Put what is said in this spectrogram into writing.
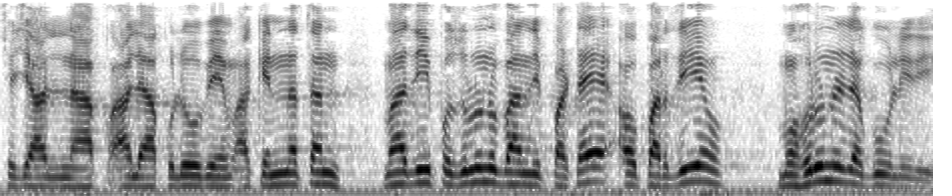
چې جعلنا على قلوبهم اكنه ما دي پزړونو باندې پټه او پردیو مهرونه لګولې دي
